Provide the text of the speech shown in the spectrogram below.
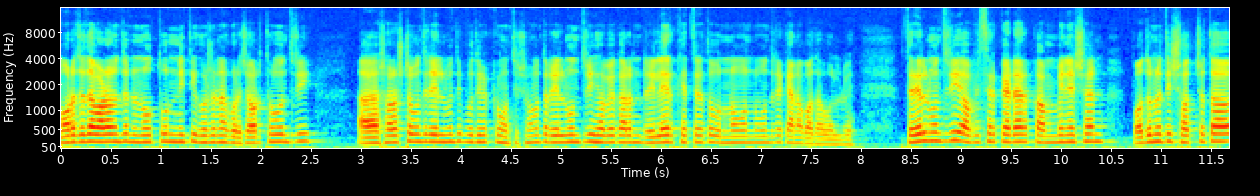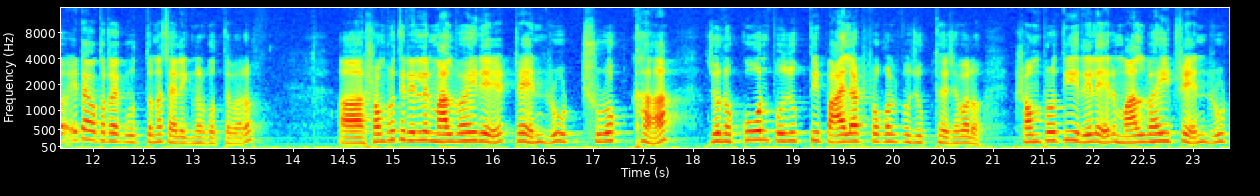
মর্যাদা বাড়ানোর জন্য নতুন নীতি ঘোষণা করেছে? অর্থমন্ত্রী স্বরাষ্ট্রমন্ত্রী, রেলমন্ত্রী প্রতিরক্ষা মন্ত্রী। সম্ভবত রেলমন্ত্রী হবে, কারণ রেলের ক্ষেত্রে তো অন্য মন্ত্রী কেন কথা বলবে? রেলমন্ত্রী অফিসার ক্যাডার, কম্বিনেশন, পদোন্নতি, স্বচ্ছতা, এটা অতটা গুরুত্ব না, চাইলে ইগনোর করতে পারো। সম্প্রতি রেলের মালবাহী ট্রেন রুট সুরক্ষা জন্য কোন প্রযুক্তি পাইলট প্রকল্প যুক্ত হয়েছে বলো? সম্প্রতি রেলের মালবাহী ট্রেন রুট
